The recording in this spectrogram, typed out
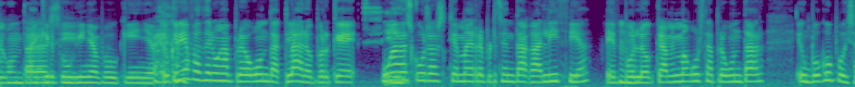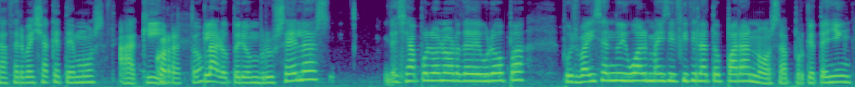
preguntar hai que ir así... pouquiño a pouquiño. Eu quería facer unha pregunta, claro, porque sí. unha das cousas que máis representa Galicia, eh, e polo que a mí me gusta preguntar, é un pouco pois a cervexa que temos aquí. Correcto. Claro, pero en Bruselas xa polo norte de Europa, pois vai sendo igual máis difícil atopar a nosa, porque teñen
